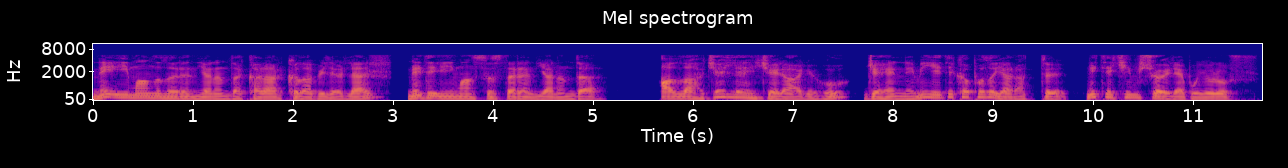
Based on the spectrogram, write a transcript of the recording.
Ne imanlıların yanında karar kılabilirler ne de imansızların yanında. Allah Celle Celaluhu cehennemi yedi kapılı yarattı. Nitekim şöyle buyurur.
